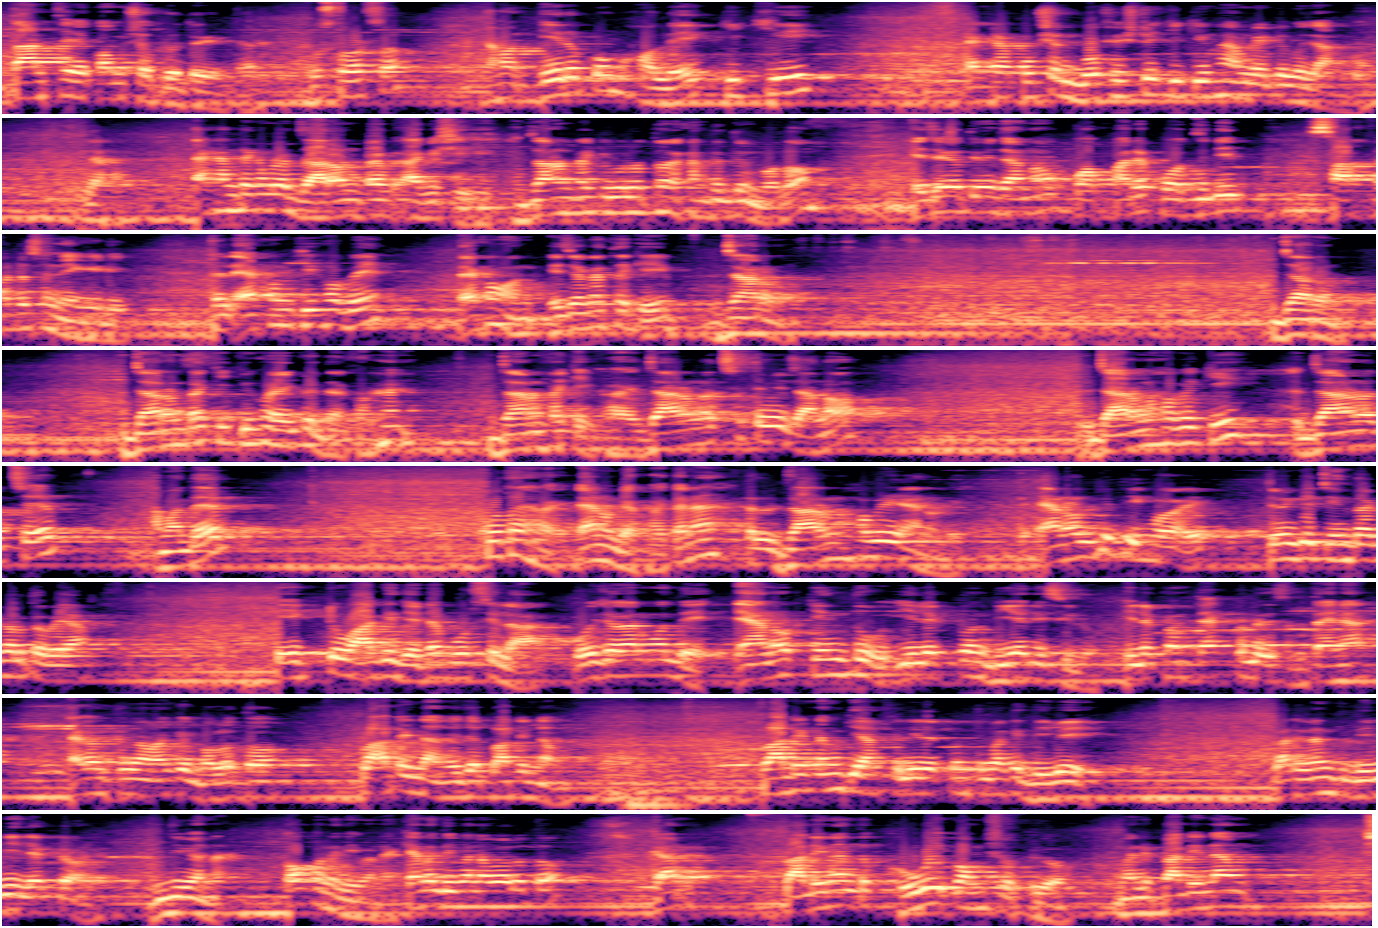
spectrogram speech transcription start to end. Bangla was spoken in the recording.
তার থেকে কম সক্রিয় তৈরিদার বুঝতে পারছ? এখন এরকম হলে কি কি একটা কোষের বৈশিষ্ট্য কি কি হয় আমরা এটুকু জানব। দেখো, এখান থেকে আমরা জারণটা আগে শিখি। জারণটা কি বলতো? এখান থেকে তুমি বলো। এই জায়গায় তুমি জানো কপারে পজিটিভ সালফেট হচ্ছে নেগেটিভ তাহলে এখন কি হবে? এখন এই জায়গা থেকে জারণ। জারণ। জারণটা কি কি হয় একটু দেখো হ্যাঁ? জারণটা কি হয়? জারণ হচ্ছে, তুমি জানো, জারণ হবে কি? জারণ হচ্ছে আমাদের কোথায় হয়? অ্যানোডে হয়, তাই না? তাহলে জারণ হবে অ্যানোডে। অ্যানোড যদি হয়, তুমি কি চিন্তা করতে ভাইয়া? একটু আগে যেটা পড়ছিলা, ওই জায়গার মধ্যে অ্যানোড কিন্তু ইলেকট্রন দিয়ে দিছিল ইলেকট্রন ত্যাগ করে দিছিল, তাই না? এখন তুমি আমাকে বলো তো প্লাটিনাম এই যে প্লাটিনাম প্লাটিনাম কি আসলে ইলেকট্রন তোমাকে দিবে? প্লাটিনাম কি দিবে ইলেকট্রন দিবে না। কখনো দিবে না। কেন দিবে না বলো তো? কারণ প্লাটিনাম তো খুবই কম সক্রিয়। মানে প্লাটিনাম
